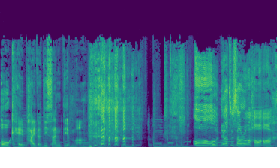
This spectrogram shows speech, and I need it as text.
OK 派的第三点吗？哦哦哦！你要吃烧肉吗？好啊好啊！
